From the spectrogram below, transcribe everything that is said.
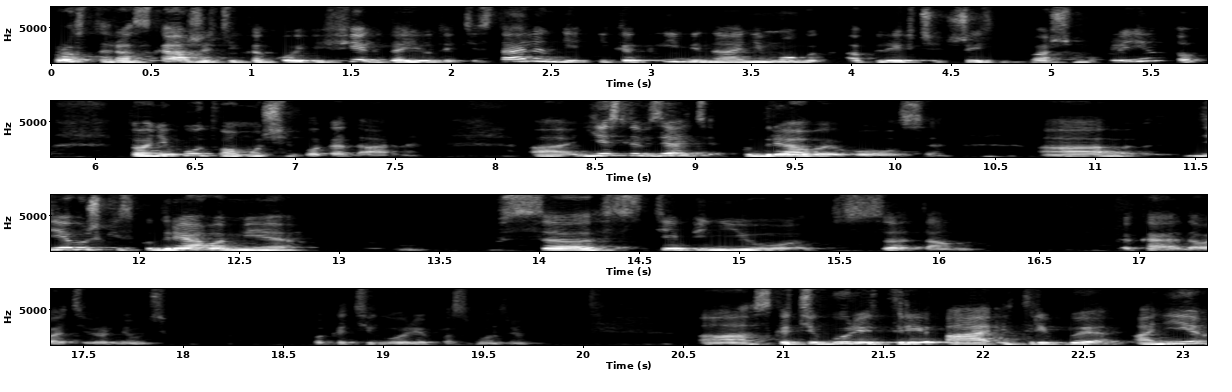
просто расскажете, какой эффект дают эти стайлинги и как именно они могут облегчить жизнь вашему клиенту, то они будут вам очень благодарны. А, если взять кудрявые волосы, девушки с кудрявыми с степенью, с там, какая, давайте вернемся по категории, посмотрим, а, с категории 3А и 3Б, они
